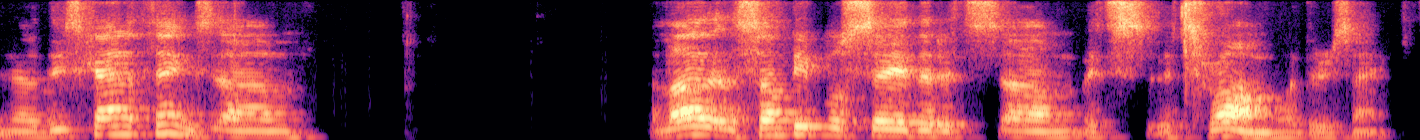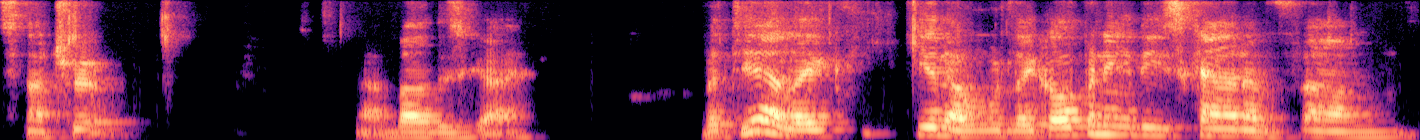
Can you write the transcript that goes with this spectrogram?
you know these kind of things. Um, a lot of some people say that it's um, it's it's wrong what they're saying. It's not true about this guy. But yeah, like you know, like opening these kind of um,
